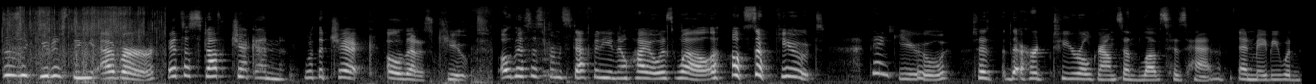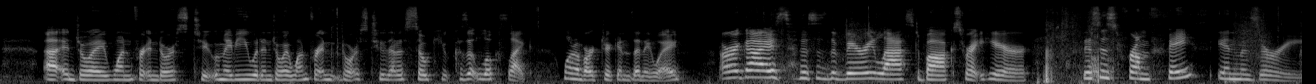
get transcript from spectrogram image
This is the cutest thing ever. It's a stuffed chicken with a chick. Oh, that is cute. Oh, this is from Stephanie in Ohio as well. Oh, so cute. Thank you. Says that her two-year-old grandson loves his hen and maybe would uh, enjoy one for indoors too. Maybe you would enjoy one for indoors too. That is so cute because it looks like one of our chickens anyway. All right, guys, this is the very last box right here. This is from Faith in Missouri.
